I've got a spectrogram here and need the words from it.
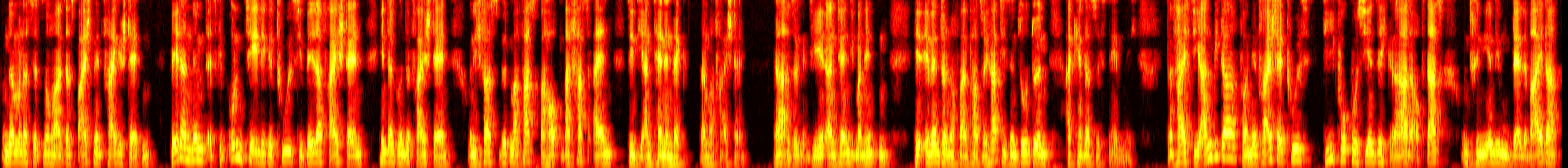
Und wenn man das jetzt nochmal das Beispiel mit freigestellten Bildern nimmt, es gibt unzählige Tools, die Bilder freistellen, Hintergründe freistellen. Und ich fast, würde mal fast behaupten, bei fast allen sind die Antennen weg, wenn wir freistellen. Ja, also die Antennen, die man hinten eventuell noch beim Fahrzeug hat, die sind so dünn, erkennt das System nicht. Das heißt, die Anbieter von den Freistelltools, die fokussieren sich gerade auf das und trainieren die Modelle weiter,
